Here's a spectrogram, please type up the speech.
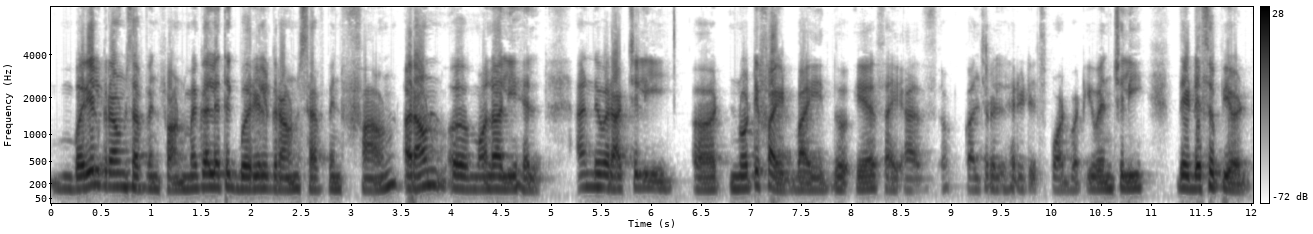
burial grounds have been found megalithic burial grounds have been found around uh, Maulali Hill. And they were actually uh, notified by the ASI as a cultural heritage spot but eventually they disappeared.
